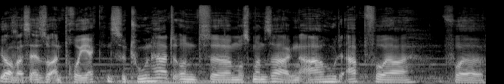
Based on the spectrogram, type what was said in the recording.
ja, was er so an Projekten zu tun hat. Und äh, muss man sagen, A, Hut ab vor, vor,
